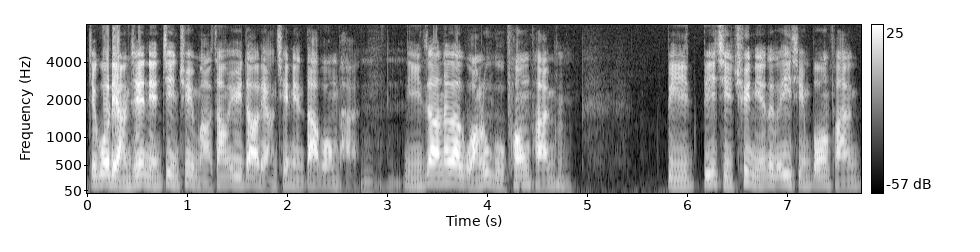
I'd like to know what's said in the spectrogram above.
结果两千年进去，马上遇到两千年大崩盘。你知道那个网络股崩盘？比比起去年那个疫情崩盘，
